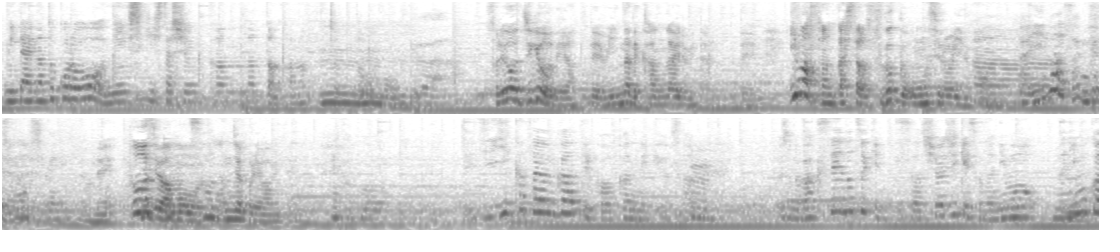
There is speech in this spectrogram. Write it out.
みたいなところを認識した瞬間だったのかなってちょっと思う。それを授業でやってみんなで考えるみたいなのって今参加したらすごく面白いのかも。ああ今参加した確かにね。当時はもそううなんじゃこれはみたいな。んかこう言い方が合ってるかわかんないけどさ、その学生の時ってさ正直さ何も何も考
